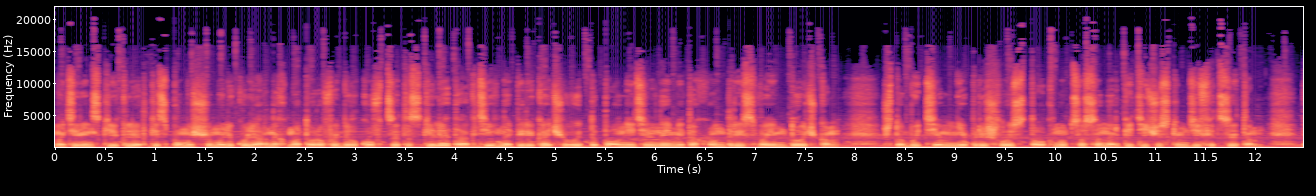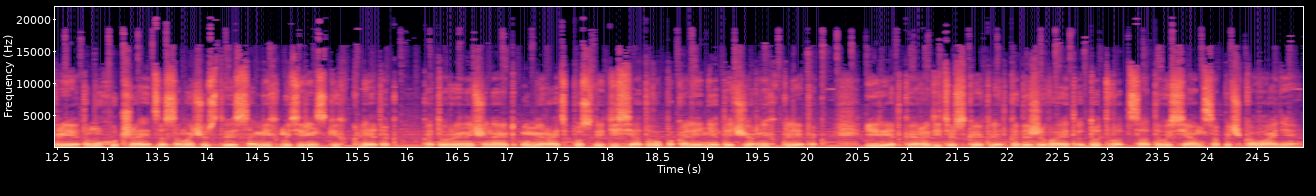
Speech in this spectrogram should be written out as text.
Материнские клетки с помощью молекулярных моторов и белков цитоскелета активно перекачивают дополнительные митохондрии своим дочкам, чтобы тем не пришлось столкнуться с энергетическим дефицитом. При этом ухудшается самочувствие самих материнских клеток, которые начинают умирать после десятого поколения дочерних клеток. И редкая родительская клетка доживает до 20-го сеанса почкования.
